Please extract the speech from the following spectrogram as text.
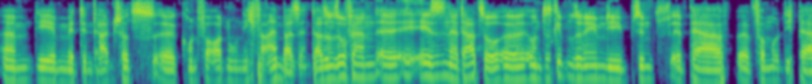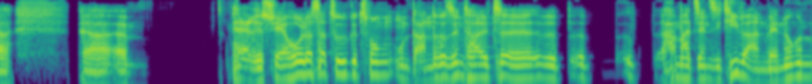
ähm, die eben mit den Datenschutzgrundverordnungen nicht vereinbar sind. Also insofern äh, ist es in der Tat so. und es gibt Unternehmen, die sind per vermutlich per per ähm, per Shareholders dazu gezwungen und andere sind halt haben halt sensitive Anwendungen,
